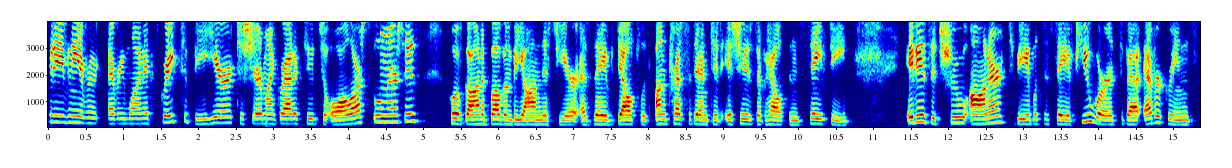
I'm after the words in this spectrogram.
Good evening, every, everyone. It's great to be here to share my gratitude to all our school nurses who have gone above and beyond this year as they've dealt with unprecedented issues of health and safety. It is a true honor to be able to say a few words about Evergreen's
